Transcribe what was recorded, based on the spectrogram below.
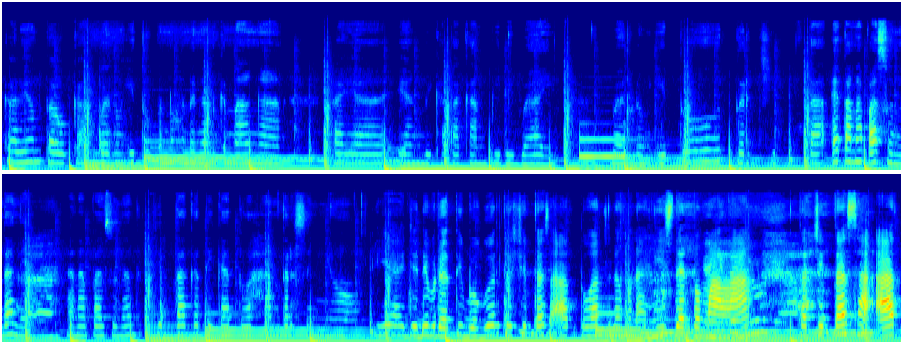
Kalian tahu kan Bandung itu penuh dengan kenangan yang dikatakan Pidi Baik. Bandung itu tercipta eh tanah Pasundan ya tanah Pasundan tercipta ketika Tuhan tersenyum. Iya jadi berarti Bogor tercipta saat Tuhan sedang menangis dan Pemalang. tercipta saat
